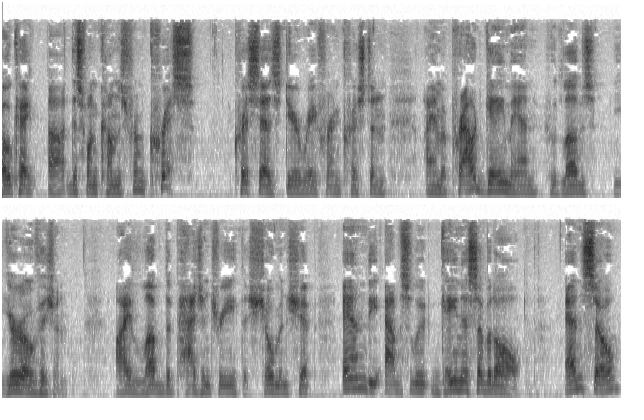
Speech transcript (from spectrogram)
Okay, uh, this one comes from Chris. Chris says, Dear Rafer and Kristen, I am a proud gay man who loves Eurovision. I love the pageantry, the showmanship, and the absolute gayness of it all. And so,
